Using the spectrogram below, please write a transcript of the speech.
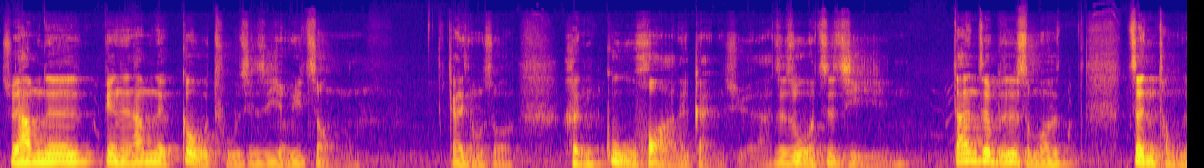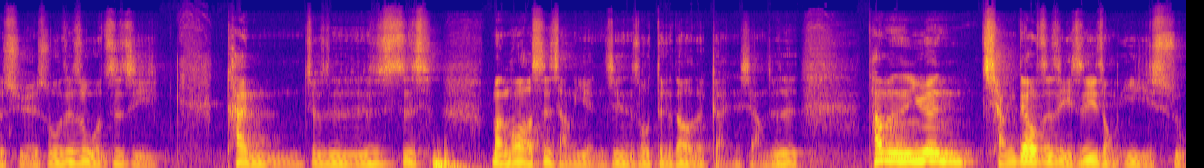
所以他们的变成他们的构图其实有一种。该怎么说？很固化的感觉啊，这是我自己。当然，这不是什么正统的学说，这是我自己看就是市漫画市场演进的时候得到的感想。就是他们因为强调自己是一种艺术，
